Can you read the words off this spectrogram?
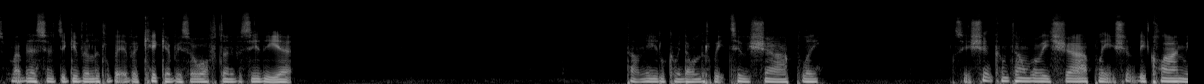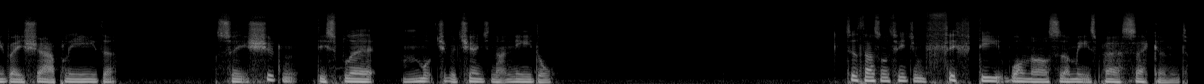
So might be necessary to give a little bit of a kick every so often if I see the uh, that needle coming down a little bit too sharply. So it shouldn't come down very sharply, it shouldn't be climbing very sharply either. So it shouldn't display much of a change in that needle. 2351 or so meters per second.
